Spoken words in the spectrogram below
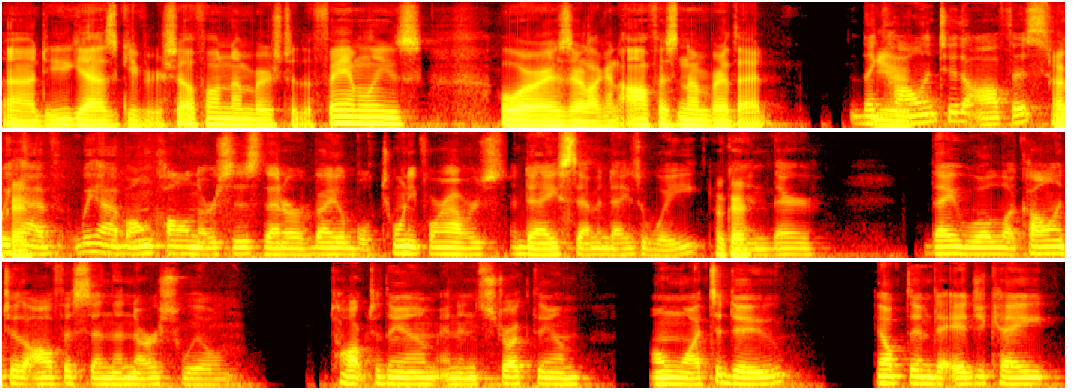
Uh, do you guys give your cell phone numbers to the families, or is there like an office number that? They You- call into the office. We have we have on call nurses that are available 24 hours a day, seven days a week. Okay. And they're they will uh, call into the office, and the nurse will talk to them and instruct them on what to do, help them to educate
